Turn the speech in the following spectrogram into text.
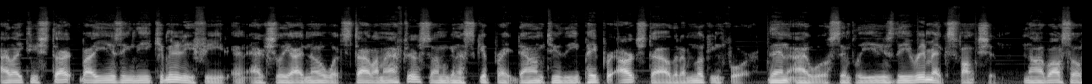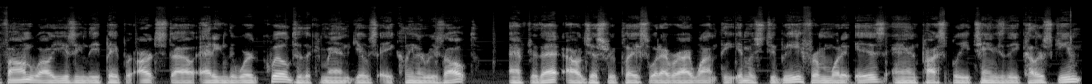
I like to start by using the community feed and actually I know what style I'm after so I'm going to skip right down to the paper art style that I'm looking for. Then I will simply use the remix function. Now I've also found while using the paper art style adding the word quill to the command gives a cleaner result. After that, I'll just replace whatever I want the image to be from what it is and possibly change the color scheme.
